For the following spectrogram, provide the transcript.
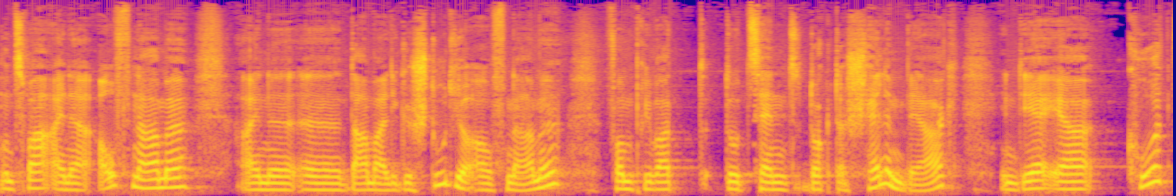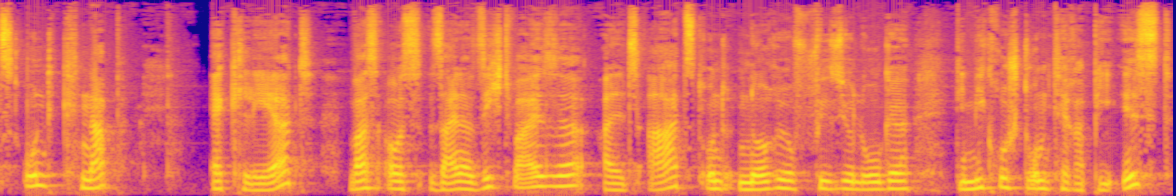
und zwar eine Aufnahme, eine äh, damalige Studioaufnahme vom Privatdozent Dr. Schellenberg, in der er kurz und knapp erklärt, was aus seiner Sichtweise als Arzt und Neurophysiologe die Mikrostromtherapie ist,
